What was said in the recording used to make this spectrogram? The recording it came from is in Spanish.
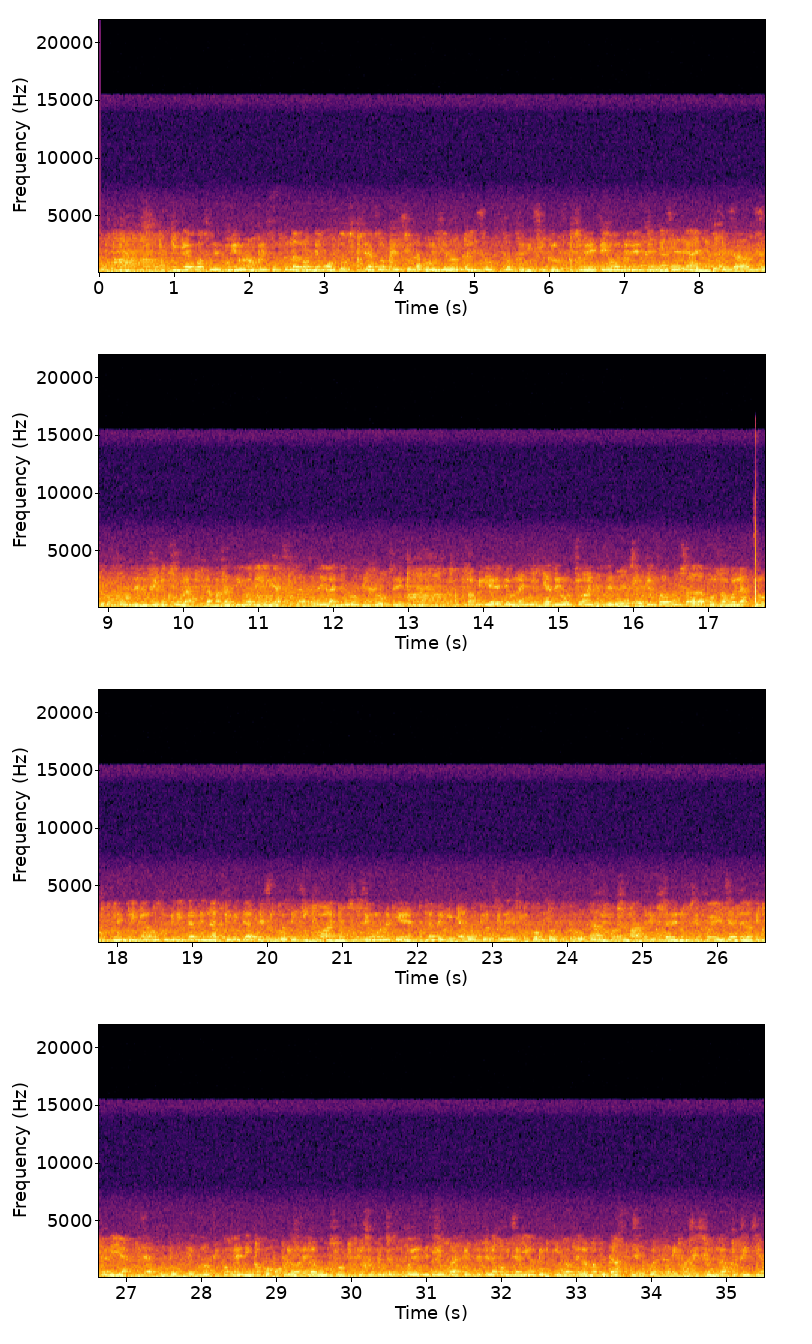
En Caguazú descubrieron a un presunto ladrón de motos. Tras su aprehensión, la policía localizó 12 biciclos. Sobre este hombre de 37 años pesaban seis órdenes de captura. La más antigua de ellas data del año 2012. Familiares de una niña de 8 años denuncian que fue abusada por su abuelastro. Le implicaron su militar en la actividad de 55 años. Según refieren, la pequeña rompió el silencio y contó todo lo ocurrido a su madre. La denuncia fue hecha ante la fiscalía y se apuntó un diagnóstico médico como prueba del abuso. El sospechoso fue detenido por agentes de la comisaría 22 de la Maputá y se encuentra a disposición de la justicia.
